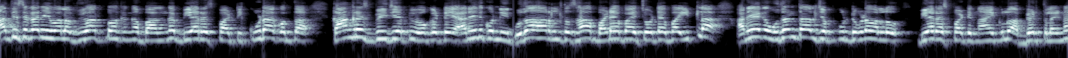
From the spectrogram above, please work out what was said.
ఆ దిశగానే ఇవాళ వ్యూహాత్మకంగా భాగంగా బీఆర్ఎస్ పార్టీ కూడా కొంత కాంగ్రెస్ బీజేపీ ఒకటే అనేది కొన్ని ఉదాహరణలతో సహా బడేబాయ్ చోటేబాయ్ ఇట్లా అనేక ఉదంతాలు చెప్పుకుంటూ కూడా వాళ్ళు బీఆర్ఎస్ పార్టీ నాయకులు అభ్యర్థులైన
